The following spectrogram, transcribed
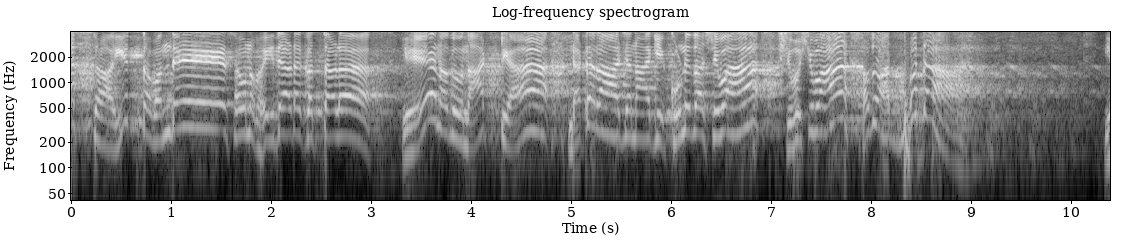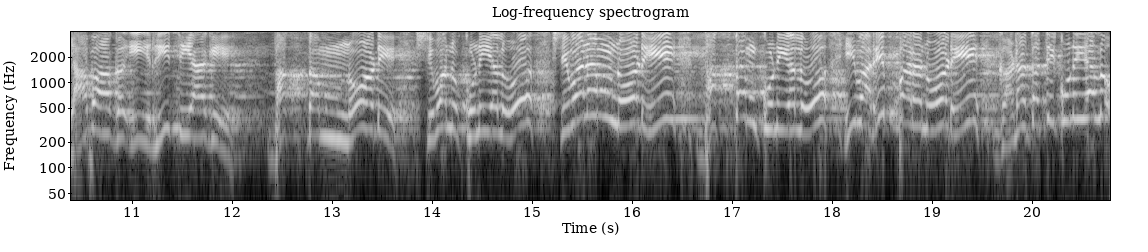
ಅತ್ತ ಇತ್ತ ಒಂದೇ ಸವನ ಹೊಯ್ದಾಡಕತ್ತಾಳ. ಏನದು ನಾಟ್ಯ? ನಟರಾಜನಾಗಿ ಕುಣಿದ ಶಿವ ಶಿವ ಶಿವ, ಅದು ಅದ್ಭುತ. ಯಾವಾಗ ಈ ರೀತಿಯಾಗಿ ಭಕ್ತಂ ನೋಡಿ ಶಿವನು ಕುಣಿಯಲು, ಶಿವನಂ ನೋಡಿ ಭಕ್ತಂ ಕುಣಿಯಲು, ಇವರಿಬ್ಬರ ನೋಡಿ ಗಣಪತಿ ಕುಣಿಯಲು.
